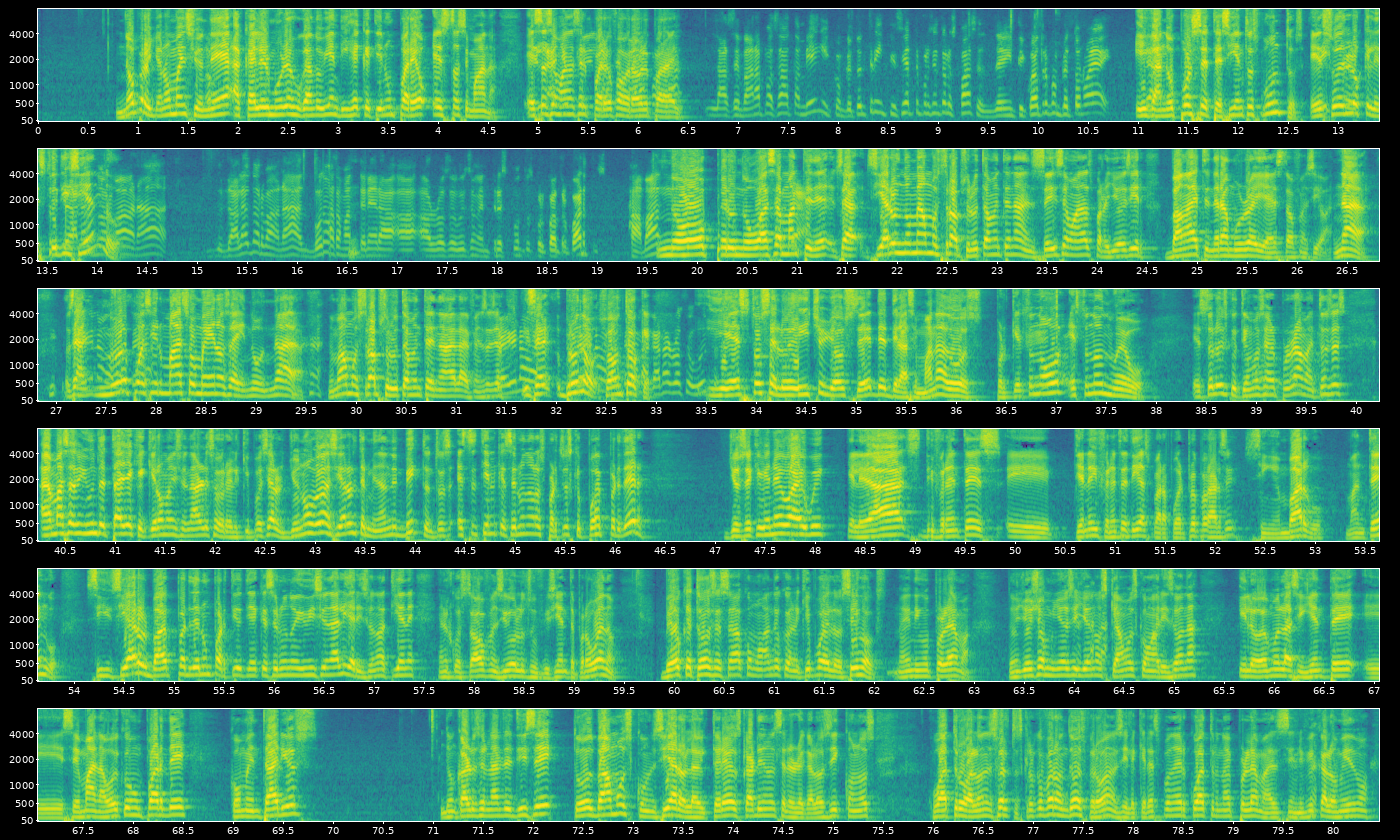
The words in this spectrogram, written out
No, pero yo no mencioné a Kyler Murray jugando bien, dije que tiene un pareo esta semana. Esta semana es el pareo favorable para él. La semana pasada también y completó el 37% de los pases, de 24 completó 9. Y ganó por 700 puntos, eso es lo que le estoy diciendo. No Dallas no armaba nada. Vos no vas a mantener a, a, Russell Wilson en tres puntos por cuatro cuartos. Jamás. No, pero no vas a mantener. O sea, Seattle no me ha mostrado absolutamente nada en seis semanas para yo decir, van a detener a Murray a esta ofensiva. Nada. O sea, no, le puedo decir más o menos ahí. No, nada. No me ha mostrado absolutamente nada de la defensa. Y Bruno, fue un toque. Y esto se lo he dicho yo a usted desde la semana 2. Porque esto no, esto no es nuevo. Esto lo discutimos en el programa. Entonces, además hay un detalle que quiero mencionarle sobre el equipo de Seattle. Yo no veo a Seattle terminando invicto. Entonces, este tiene que ser uno de los partidos que puede perder. Yo sé que viene Bywick, que le da diferentes, eh, tiene diferentes días para poder prepararse. Sin embargo, mantengo. Si Seattle va a perder un partido, tiene que ser uno divisional y Arizona tiene en el costado ofensivo lo suficiente. Pero bueno, veo que todos se están acomodando con el equipo de los Seahawks. No hay ningún problema. Don Joshua Muñoz y yo nos quedamos con Arizona y lo vemos la siguiente eh, semana. Voy con un par de comentarios. Don Carlos Hernández dice, todos vamos con Seattle. La victoria de los Cardinals se le regaló así con los cuatro balones sueltos. Creo que fueron dos, pero bueno, si le quieres poner cuatro no hay problema. Significa lo mismo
